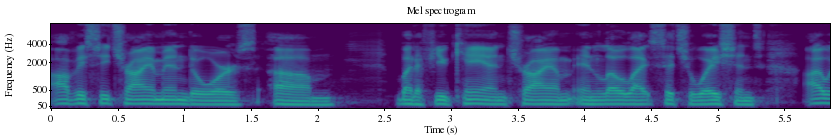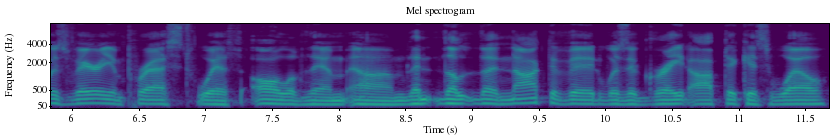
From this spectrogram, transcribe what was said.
Obviously, try them indoors. Um, but if you can, try them in low light situations. I was very impressed with all of them. Um, the, the the Noctivid was a great optic as well.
